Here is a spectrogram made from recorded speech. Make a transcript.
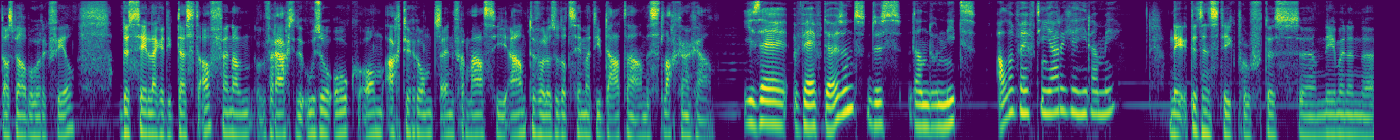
Dat is wel behoorlijk veel. Dus zij leggen die test af en dan vraagt de OESO ook om achtergrondinformatie aan te vullen, zodat zij met die data aan de slag gaan gaan. Je zei 5000, dus dan doen niet alle 15-jarigen hier aan mee? Nee, het is een steekproef. Dus uh, nemen een, uh,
